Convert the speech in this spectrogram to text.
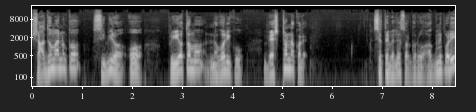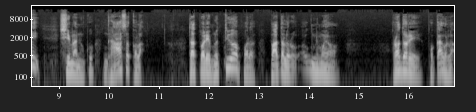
ସାଧୁମାନଙ୍କ ଶିବିର ଓ ପ୍ରିୟତମ ନଗରୀକୁ ବେଷ୍ଟନ କଲେ। ସେତେବେଳେ ସ୍ୱର୍ଗରୁ ଅଗ୍ନି ପଡ଼ି ସେମାନଙ୍କୁ ଘ୍ରାସ କଲା। ତତ୍ପରେ ମୃତ୍ୟୁ ପାତଳରୁ ଅଗ୍ନିମୟ ହ୍ରଦରେ ପକାଗଲା।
